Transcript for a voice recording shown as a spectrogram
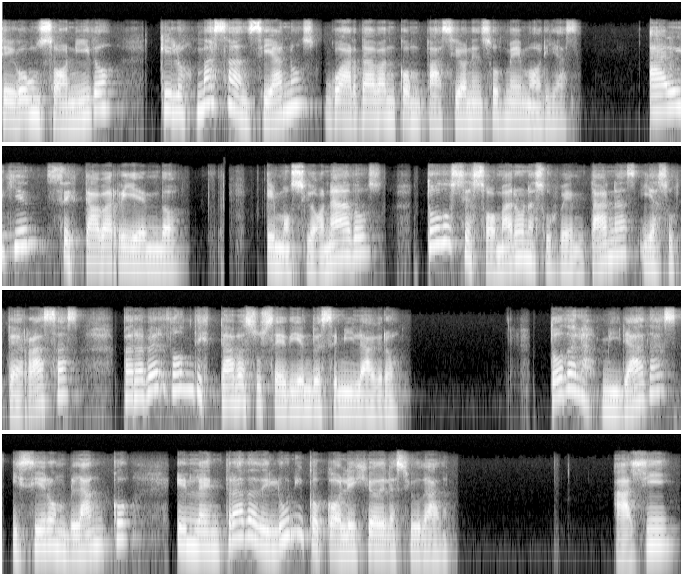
llegó un sonido que los más ancianos guardaban con pasión en sus memorias. Alguien se estaba riendo. Emocionados, todos se asomaron a sus ventanas y a sus terrazas para ver dónde estaba sucediendo ese milagro. Todas las miradas hicieron blanco en la entrada del único colegio de la ciudad. Allí,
